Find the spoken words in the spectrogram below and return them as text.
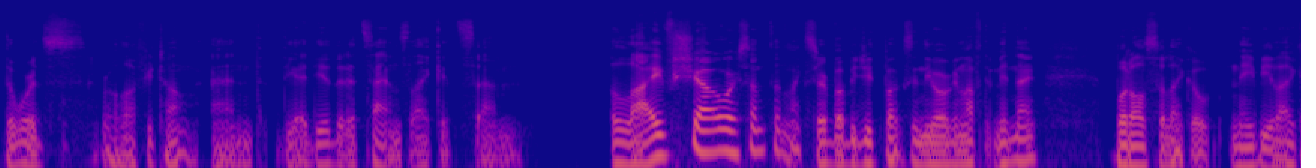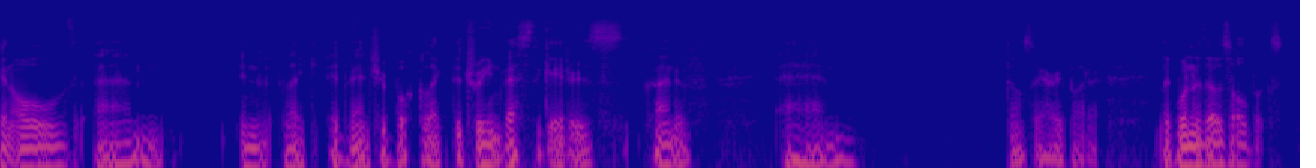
the words roll off your tongue and the idea that it sounds like it's um a live show or something like Sir Bobby Jukebox in the organ loft at midnight, but also like a maybe like an old um in like adventure book like the Three Investigators kind of um don't say Harry Potter like one of those old books.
